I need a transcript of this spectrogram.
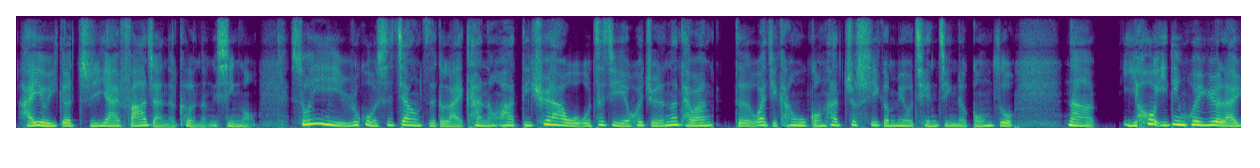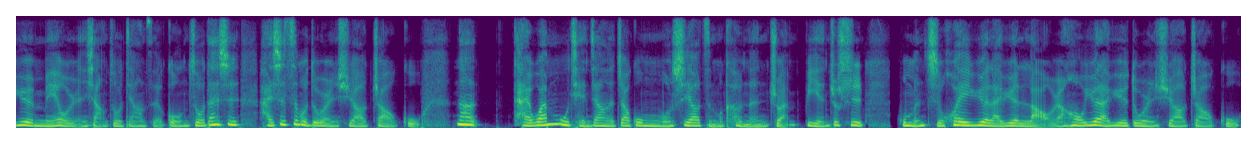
还有一个职业发展的可能性哦。所以如果是这样子来看的话，的确啊，我我自己也会觉得，那台湾的外籍看护工，他就是一个没有前景的工作。那以后一定会越来越没有人想做这样子的工作，但是还是这么多人需要照顾。那台湾目前这样的照顾模式要怎么可能转变？就是我们只会越来越老，然后越来越多人需要照顾。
